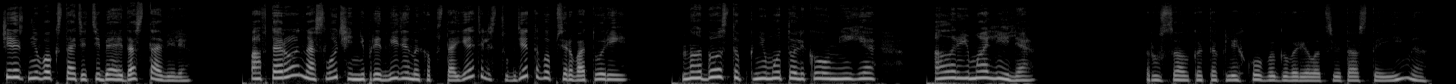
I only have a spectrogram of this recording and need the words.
Через него, кстати, тебя и доставили. А второй на случай непредвиденных обстоятельств где-то в обсерватории. Но доступ к нему только у Мие Алрималиля. Русалка так легко выговорила цветастое имя,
